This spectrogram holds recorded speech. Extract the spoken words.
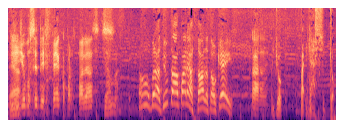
É. Hoje em dia você defeca para os palhaços? Jamais. Então, o Brasil tá uma palhaçada, tá ok? Caralho. Joke. Palhaço, Joke.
